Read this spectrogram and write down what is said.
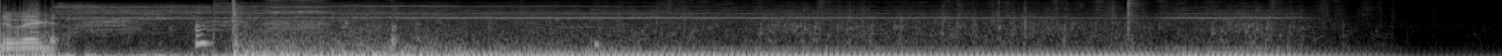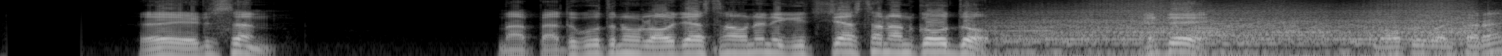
నువ్వు వెళ్ళు. ఏ ఎడిసన్ నా పెద్ద కూతురు నువ్వు లవ్ చేస్తున్నావని నీకు ఇచ్చి చేస్తాను అనుకోవద్దు. ఏంటి? లోపలికి వెళ్తారా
